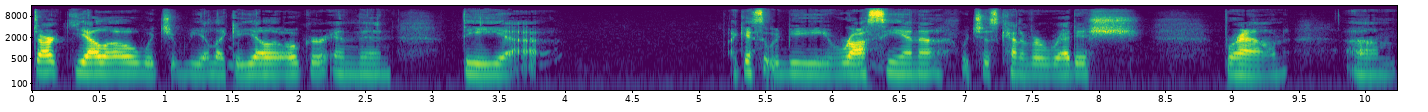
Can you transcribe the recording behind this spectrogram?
dark yellow, which would be like a yellow ochre, and then the, uh, I guess it would be raw sienna, which is kind of a reddish brown. Um,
